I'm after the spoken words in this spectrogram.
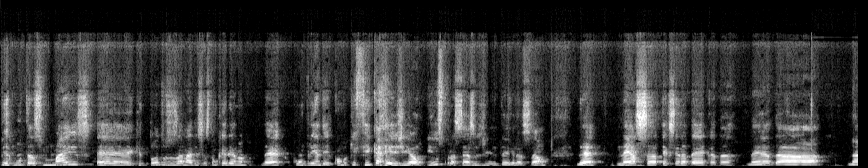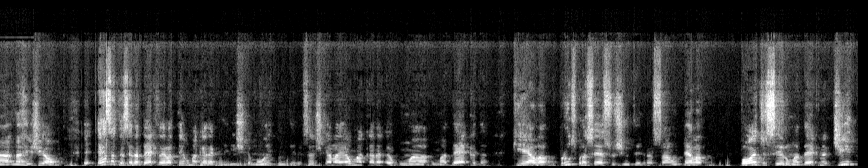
perguntas mais é, que todos os analistas estão querendo né, compreender. Como que fica a região e os processos de integração né, nessa terceira década né, da, na, na, região. Essa terceira década ela tem uma característica muito interessante, que ela é uma, é uma, uma década que ela, para os processos de integração, ela pode ser uma década de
